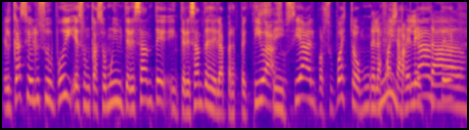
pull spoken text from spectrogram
El caso de Luzu Dupuy es un caso muy interesante, interesante desde la perspectiva Sí. social, por supuesto, De las muy fallas del impactante. Estado.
